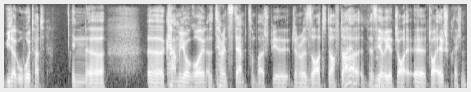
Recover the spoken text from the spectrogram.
wiedergeholt hat in äh, äh, Cameo-Rollen. Also Terence Stamp zum Beispiel, General Zord darf da ah, ja. in der Serie mhm. Jor-El äh, Jor sprechen.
